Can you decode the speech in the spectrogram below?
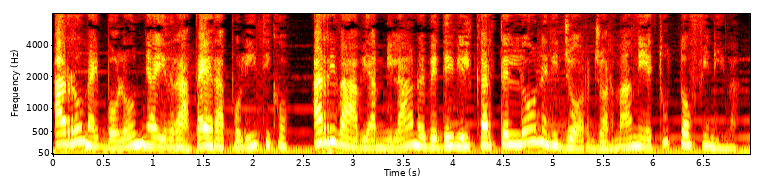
A Roma e Bologna il rap era politico, arrivavi a Milano e vedevi il cartellone di Giorgio Armani e tutto finiva.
